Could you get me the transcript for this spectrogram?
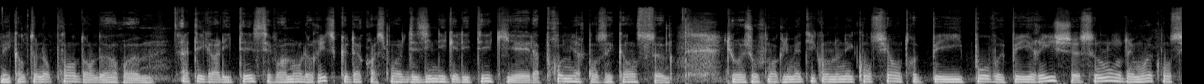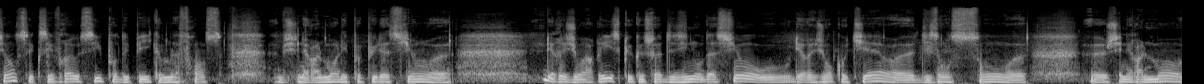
Mais quand on en prend dans leur euh, intégralité, c'est vraiment le risque d'accroissement des inégalités qui est la première conséquence euh, du réchauffement climatique. On en est conscient entre pays pauvres et pays riches. Ce dont on est moins conscient, c'est que c'est vrai aussi pour des pays comme la France. Généralement, les populations les régions à risque, que ce soit des inondations ou des régions côtières, disons, sont généralement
